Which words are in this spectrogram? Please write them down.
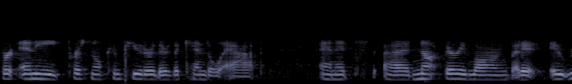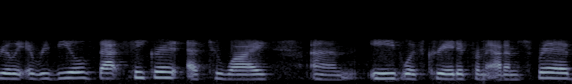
For any personal computer, there's a Kindle app, and it's uh, not very long, but it it really it reveals that secret as to why um, Eve was created from Adam's rib.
